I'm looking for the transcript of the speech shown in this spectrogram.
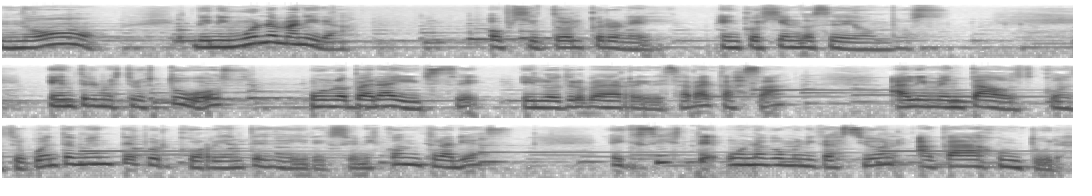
No, de ninguna manera, objetó el coronel, encogiéndose de hombros. Entre nuestros tubos, uno para irse, el otro para regresar a casa, alimentados consecuentemente por corrientes de direcciones contrarias, existe una comunicación a cada juntura.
